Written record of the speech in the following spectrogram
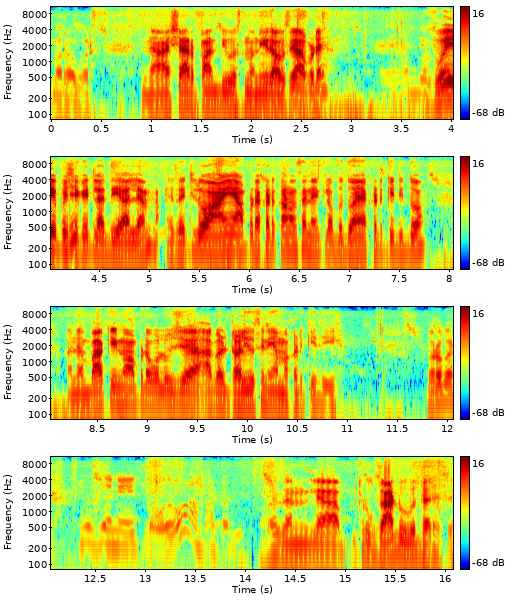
બરોબર. ને આ ચાર પાંચ દિવસનો નિરાવ છે આપણે. જોઈએ પછી કેટલા દી હાલે એમ. જેટલો અહીંયા આપણે ખડકાણો છે ને એટલો બધો અહીંયા ખડકી દીધો. અને બાકીનો આપણે ઓલું જે આગળ ઢાળ્યું છે ને એમાં ખડકી દઈએ. બરોબર? વજન એટલો તો. થોડુંક જાડું વધારે છે.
